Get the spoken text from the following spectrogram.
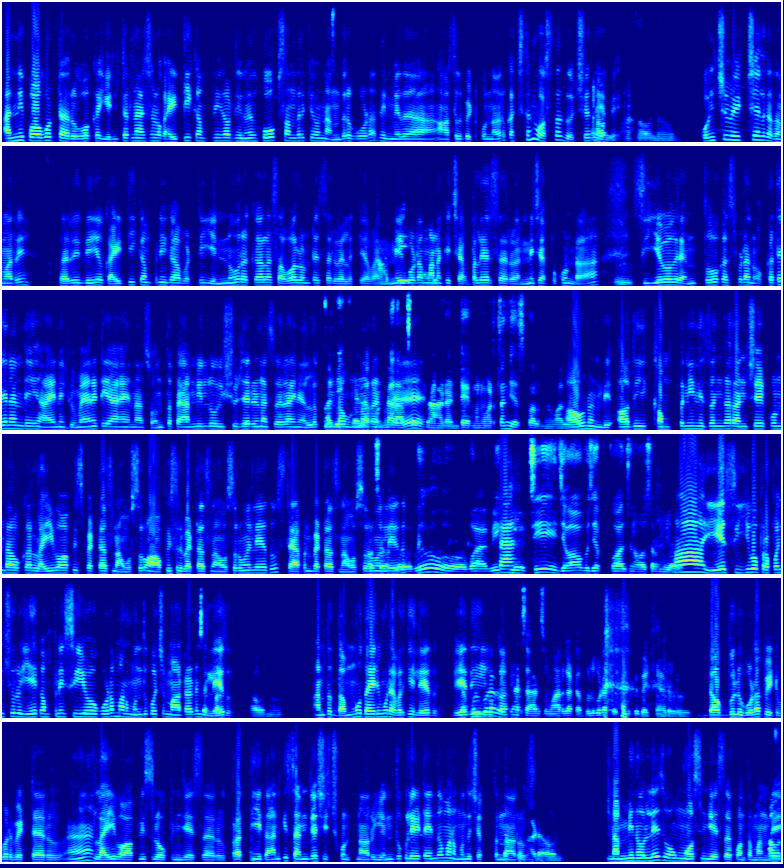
అన్ని పోగొట్టారు. ఒక ఇంటర్నేషనల్ ఒక ఐటీ కంపెనీ కాబట్టి దీని మీద హోప్స్ అందరికీ ఉన్న అందరూ కూడా దీని మీద ఆశలు పెట్టుకున్నారు. ఖచ్చితంగా వస్తుంది వచ్చేది అవును ఇది అవును కొంచెం వెయిట్ చేయాలి కదా మరి. సరే ఇది ఒక ఐటీ కంపెనీ కాబట్టి ఎన్నో రకాల సవాళ్ళు ఉంటాయి సార్ వీళ్ళకి. అవన్నీ అది కూడా అది మనకి చెప్పలేరు సార్. అన్ని చెప్పకుండా ఉమ్. సీఈఓ గారు ఎంతో కష్టపడాను ఒక్కటేనండి. ఆయన హ్యుమానిటీ ఆయన సొంత ఫ్యామిలీలో ఇష్యూ జరిగినా సరే ఆయన అది వెళ్ళకుండా ఉన్నారంటే చేస్తున్నాడంటే మనం అర్థం చేసుకోవాలి మన వాళ్ళు. అవునండి. అది కంపెనీ నిజంగా రన్ చేయకుండా ఒక లైవ్ ఆఫీస్ పెట్టాల్సిన అవసరం ఆఫీసులు పెట్టాల్సిన అవసరమే లేదు స్టాఫ్ని పెట్టాల్సిన అవసరమే అవసరం లేదు. లేదు. వీక్లీ వచ్చి జవాబు చెప్పుకోవాల్సిన అవసరం లేదు. ఆ ఏ సీఈఓ ప్రపంచంలో ఏ కంపెనీ సీఈఓ కూడా మన ముందుకు వచ్చి మాట్లాడింది. లేదు. అవును. అంత దమ్ము ధైర్యం కూడా ఎవరికీ లేదు. ఏది కూడా సార్ సుమారుగా డబ్బులు కూడా పెట్టుబడి పెట్టాడు. డబ్బులు కూడా పెట్టుబడి పెట్టారు. లైవ్ ఆఫీసులు ఓపెన్ చేశారు. ప్రతి దానికి సంజయ్ ఇచ్చుకుంటున్నారు. ఎందుకు లేట్ అయిందో మన ముందు చెప్తున్నారు. నమ్మిన వాళ్ళే మోసం చేశారు కొంతమంది.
